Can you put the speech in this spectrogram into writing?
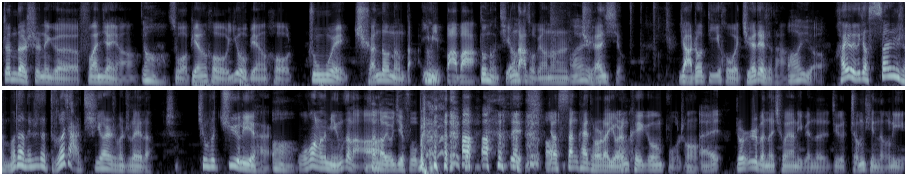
真的是那个富安健洋哦，左边后，右边后。中卫全都能打，一米八八都能踢，能打左边，能全行。亚洲第一后卫绝对是他。哎呀，还有一个叫三什么的，那是在德甲踢还是什么之类的，听说巨厉害哦，我忘了那名字了啊。三岛由纪夫不是？对，叫三开头的，有人可以给我们补充。哎，就是日本的球员里边的这个整体能力，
